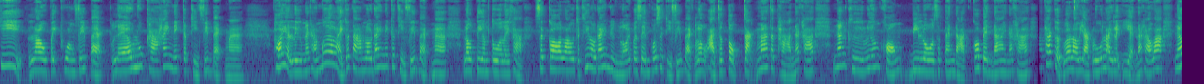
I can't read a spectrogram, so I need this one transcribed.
ที่เราไปทวงฟีดแบ็กแล้วลูกค้าให้เนกาทีฟฟีดแบ็กมา เพราะอย่าลืมนะคะ เมื่อไหร่ก็ตามเราได้ negative feedback มา เราเตรียมตัวเลยค่ะ สกอร์เราจากที่เราได้ 100% positive feedback เราอาจจะตกจากมาตรฐานนะคะ นั่นคือเรื่องของ below standard ก็เป็นได้นะคะ ถ้าเกิดว่าเราอยากรู้รายละเอียดนะคะว่า แล้ว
